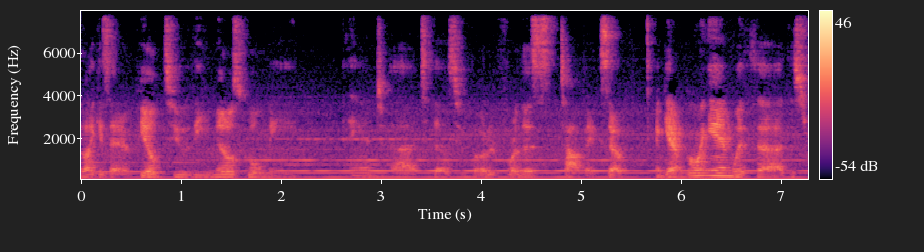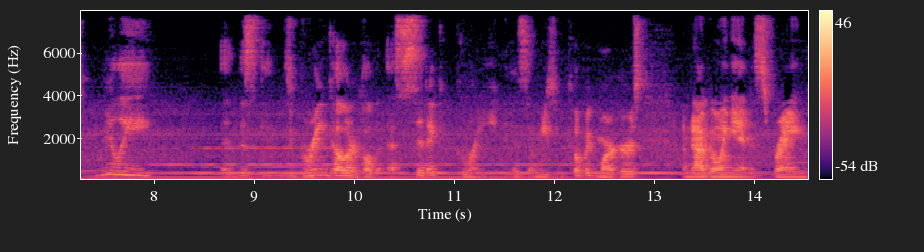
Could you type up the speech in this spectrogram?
like I said, appealed to the middle school me and uh, to those who voted for this topic. So again, I'm going in with uh, this really uh, this, this, green color called acidic green. I'm using Copic markers. I'm now going in and spraying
